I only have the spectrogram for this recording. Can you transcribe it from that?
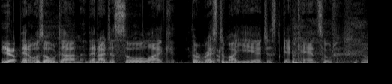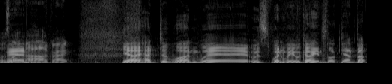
yeah, then it was all done. Then I just saw like the rest of my year just get cancelled. It was Man. like, oh, great. Yeah, I had to one where it was when we were going into lockdown, but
